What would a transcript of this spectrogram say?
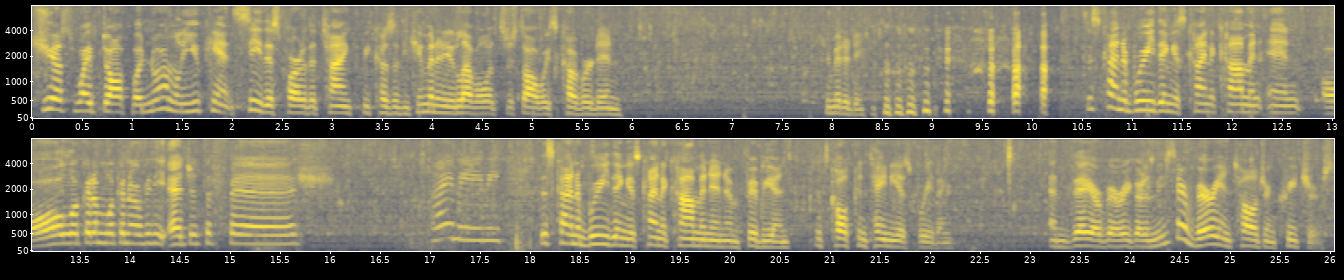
just wiped off, but normally you can't see this part of the tank because of the humidity level. It's just always covered in humidity. this kind of breathing is kind of common in, oh, look at him looking over the edge at the fish. Hi, baby. This kind of breathing is kind of common in amphibians. It's called cutaneous breathing. And they are very good. And these are very intelligent creatures.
